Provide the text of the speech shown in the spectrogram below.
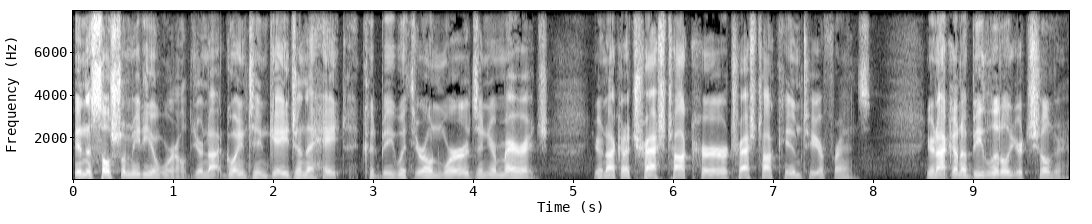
in the social media world, you're not going to engage in the hate. It could be with your own words in your marriage. You're not going to trash talk her or trash talk him to your friends. You're not going to belittle your children.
